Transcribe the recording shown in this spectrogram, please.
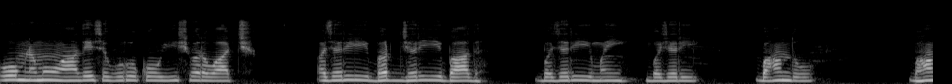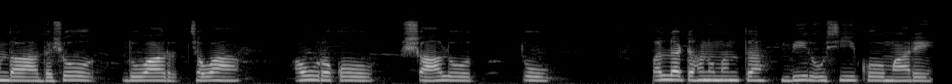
ಓಂ ನಮೋ ಆದೇಶ ಗುರು ಕೋ ಈಶ್ವರ ವಾಚ್. ಅಜರಿ ಭರ್ಜರಿ ಬಾದ್ बजरी मई बजरी बांधो बांधा दशो, दुआर, चवा, औरको, शालो तो। पलट हनुमंत, बीर उसी को मारे।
